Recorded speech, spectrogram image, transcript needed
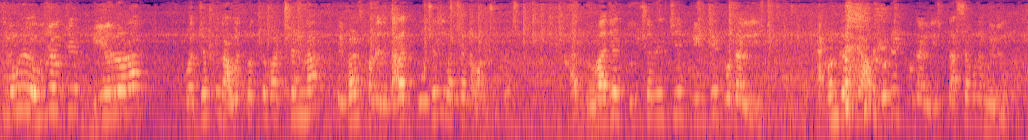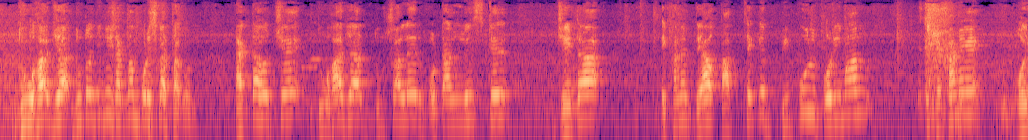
তৃণমূলের অভিযোগ যে বিএলওরা পর্যাপ্ত কাগজপত্র পাচ্ছেন না পেপার কলেজে তারা পৌঁছাতেই পারছেন না মানুষের কাছে। আর দু হাজার দুই সালের যে প্রিন্টেড ভোটার লিস্ট এখনকার যে আপলোডেড ভোটার লিস্ট তার সঙ্গে কোনো মিল নেই। দু হাজার দুটো জিনিস একদম পরিষ্কার থাকুন। একটা হচ্ছে দু হাজার দু সালের ভোটার লিস্টের যেটা এখানে দেওয়া তার থেকে বিপুল পরিমাণ সেখানে ওই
